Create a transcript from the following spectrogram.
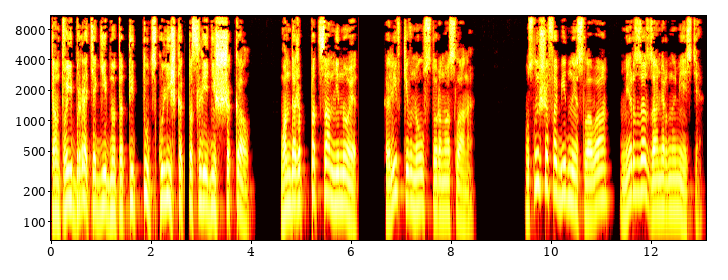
Там твои братья гибнут, а ты тут скулишь, как последний шакал!» Вон даже пацан не ноет. Халиф кивнул в сторону Аслана. Услышав обидные слова, Мерза замер на месте.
